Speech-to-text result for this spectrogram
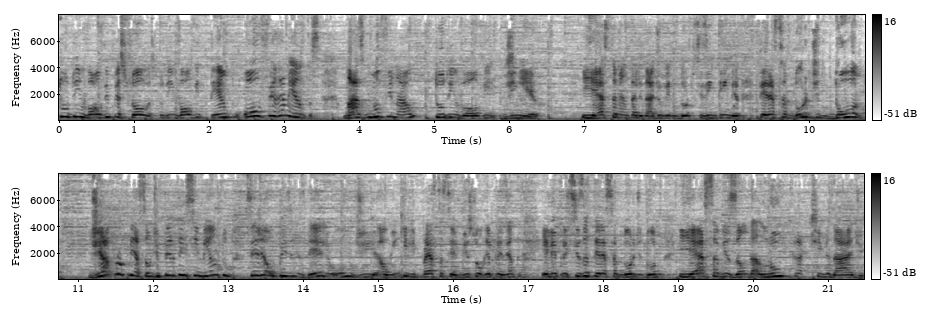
Tudo envolve pessoas, tudo envolve tempo ou ferramentas, mas no final tudo envolve dinheiro. E esta mentalidade o vendedor precisa entender, ter essa dor de dono, de apropriação, de pertencimento, seja o business dele ou de alguém que lhe presta serviço ou representa, ele precisa ter essa dor de dono e essa visão da lucratividade.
